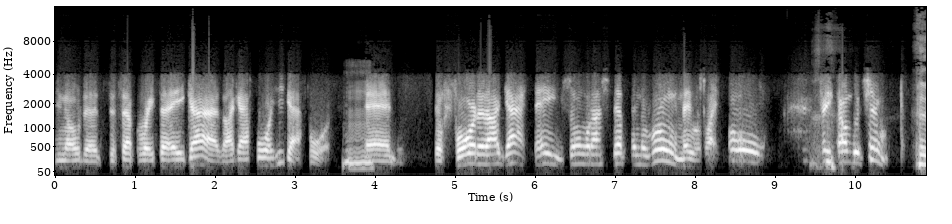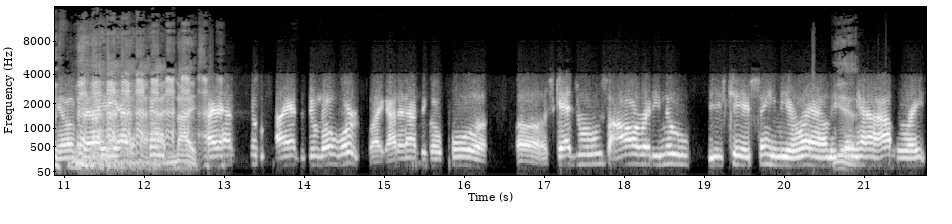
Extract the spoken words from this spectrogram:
you know, to, to separate the eight guys. I got four, he got 4 Mhm. And the four that I got, they, so when I stepped in the room, they was like, oh, Vic, I'm with you. You know what I'm saying? I didn't have to do- nice. I didn't have to do, I had to do no work. Like I didn't have to go pull uh, schedules. I already knew these kids seen me around. They Yeah. seen how I operate.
